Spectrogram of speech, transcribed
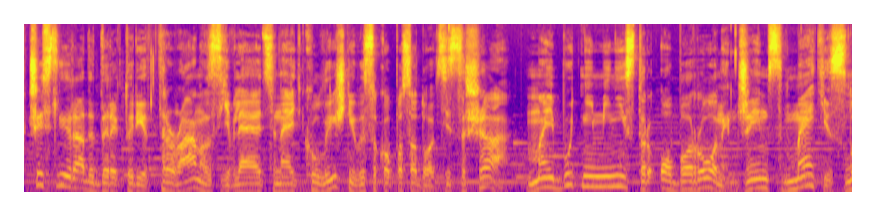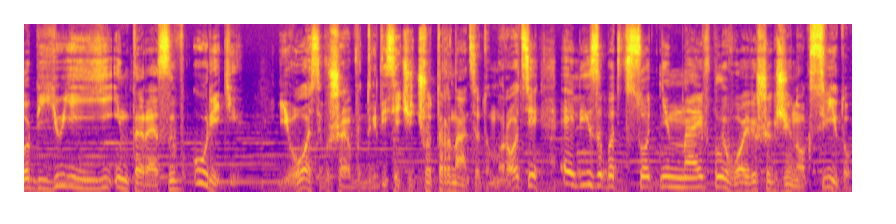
В числі ради директорів Терано з'являються навіть колишні високопосадовці США. Майбутній міністр оборони Джеймс Метіс лобіює її інтереси в уряді. І ось вже в 2014 році Елізабет в сотні найвпливовіших жінок світу.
